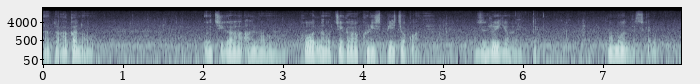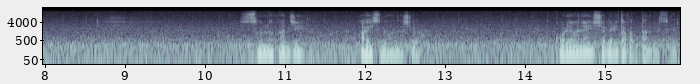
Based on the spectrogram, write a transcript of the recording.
あと赤の内側あのコーンの内側クリスピーチョコはねずるいよねって思うんですけど。そんな感じ。アイスの話は。これをね喋りたかったんですけど。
